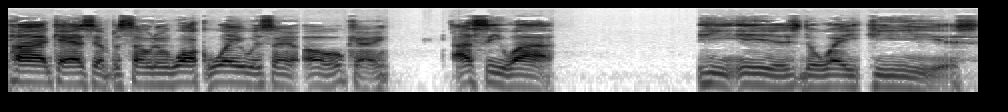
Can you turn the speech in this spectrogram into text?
podcast episode and walk away with saying, oh, okay, I see why he is the way he is.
